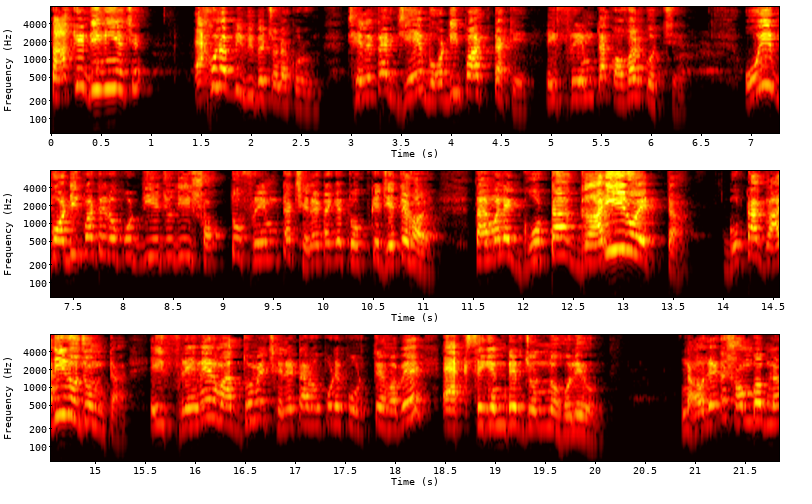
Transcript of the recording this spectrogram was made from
তাকে ডিঙিয়েছে। এখন আপনি বিবেচনা করুন, ছেলেটার যে বডি পার্টটাকে এই ফ্রেমটা কভার করছে ওই বডি পার্টের ওপর দিয়ে যদি শক্ত ফ্রেমটা ছেলেটাকে টপকে যেতে হয়, তার মানে গোটা গাড়ির ওয়েটটা গোটা গাড়ির ওজনটা এই ফ্রেমের মাধ্যমে ছেলেটার ওপরে পড়তে হবে এক সেকেন্ডের জন্য হলেও। না হলে এটা সম্ভব না,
